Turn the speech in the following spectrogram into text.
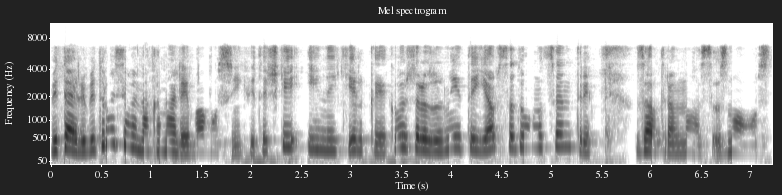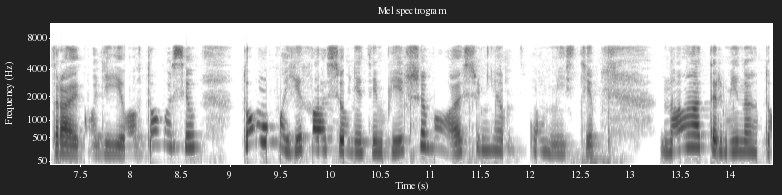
Вітаю, любі друзі! Ви на каналі Бабусині Квіточки і не тільки. Як ви ж розумієте, я в садовому центрі. Завтра в нас знову страйк водіїв автобусів, тому поїхала сьогодні, тим більше була сьогодні у місті на термінах до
